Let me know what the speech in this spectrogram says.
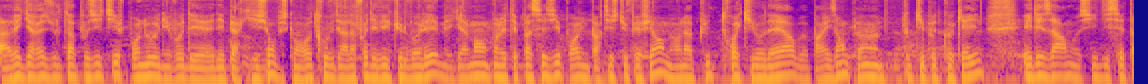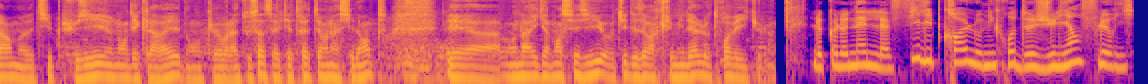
avec des résultats positifs pour nous au niveau des, des perquisitions, puisqu'on retrouve à la fois des véhicules volés, mais également on n'était pas saisi pour une partie stupéfiante, mais on a plus de 3 kilos d'herbe, par exemple, hein, un tout petit peu de cocaïne, et des armes aussi, 17 armes type fusil non déclarées. Donc euh, voilà, tout ça, ça a été traité en incidente. Et euh, on a également saisi, au titre des avoirs criminels, trois véhicules le colonel Philippe Kroll au micro de Julien Fleury.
